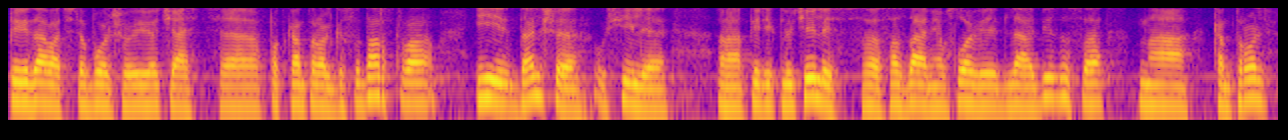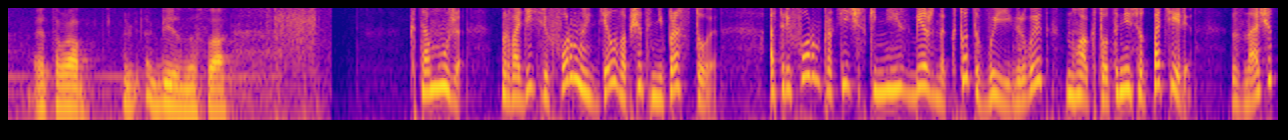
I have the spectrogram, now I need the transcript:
передавать все большую ее часть э, под контроль государства, и дальше усилия э, переключились с создания условий для бизнеса на контроль этого бизнеса. К тому же, проводить реформы – дело вообще-то непростое. От реформ практически неизбежно кто-то выигрывает, ну а кто-то несет потери. Значит,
